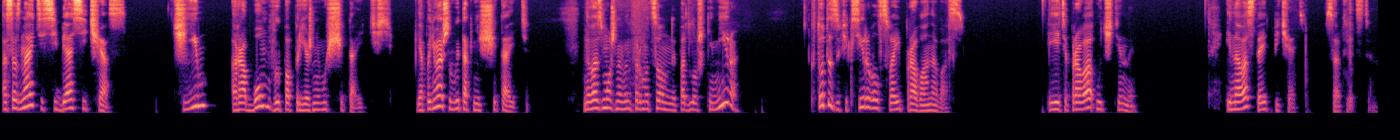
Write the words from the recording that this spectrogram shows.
Осознайте себя сейчас, чьим рабом вы по-прежнему считаетесь. Я понимаю, что вы так не считаете, но возможно в информационной подложке мира кто-то зафиксировал свои права на вас. И эти права учтены. И на вас стоит печать, соответственно.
